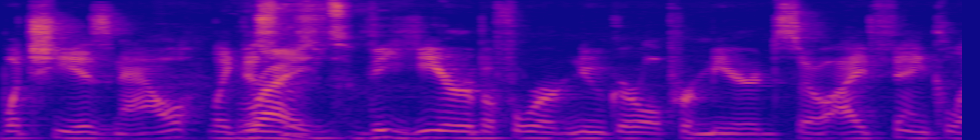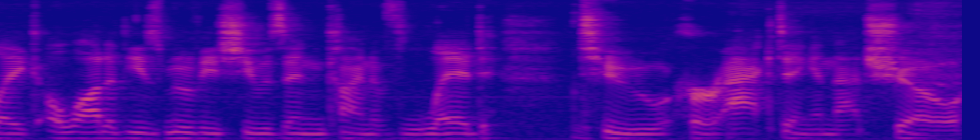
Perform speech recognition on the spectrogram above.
what she is now. Like this was the year before New Girl premiered, so I think like a lot of these movies she was in kind of led to her acting in that show.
